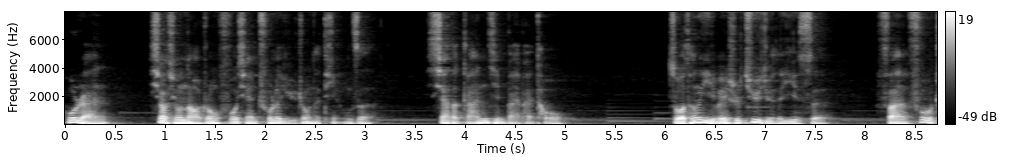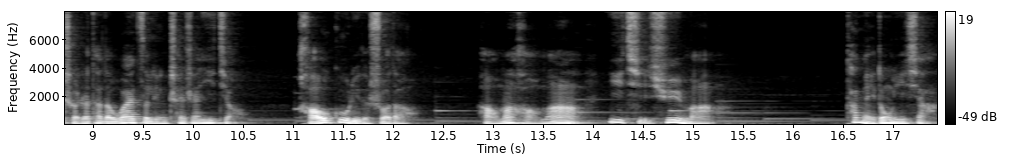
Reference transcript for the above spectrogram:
忽然，孝雄脑中浮现出了雨中的亭子。吓得赶紧摆摆头，佐藤以为是拒绝的意思，反复扯着他的 Y 字领衬衫衣角，毫无顾虑地说道：“好嘛好嘛，一起去嘛。”他每动一下，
